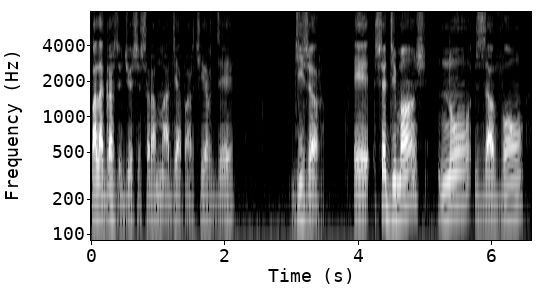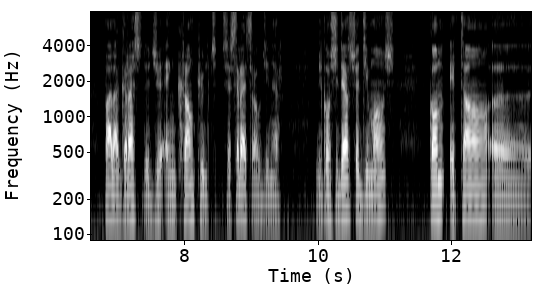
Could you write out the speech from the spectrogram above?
Par la grâce de Dieu, ce sera mardi à partir de 10h. Et ce dimanche, nous avons, par la grâce de Dieu, un grand culte. Ce sera extraordinaire. Je considère ce dimanche comme étant euh,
